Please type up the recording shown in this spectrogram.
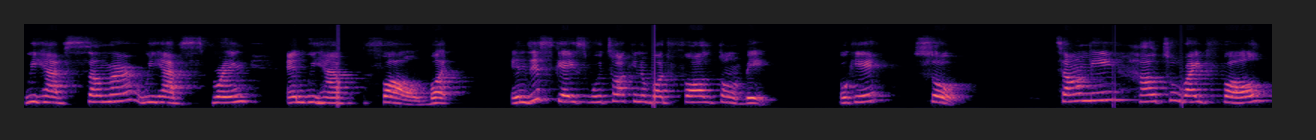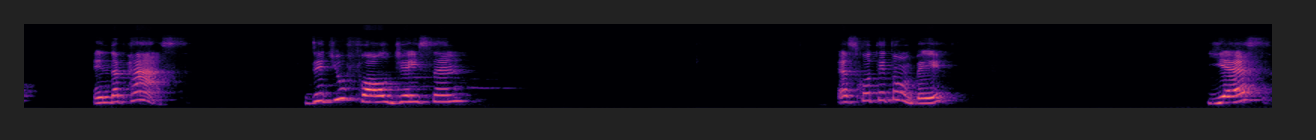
we have summer, we have spring, and we have fall. But in this case, we're talking about fall tombe. Okay, so tell me how to write fall in the past. Did you fall, Jason? Est-ce que tombé? Yes,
